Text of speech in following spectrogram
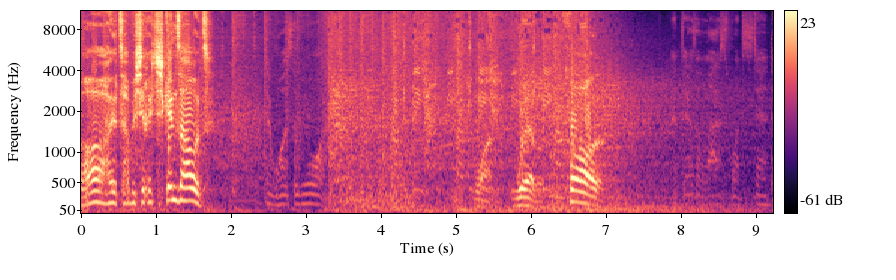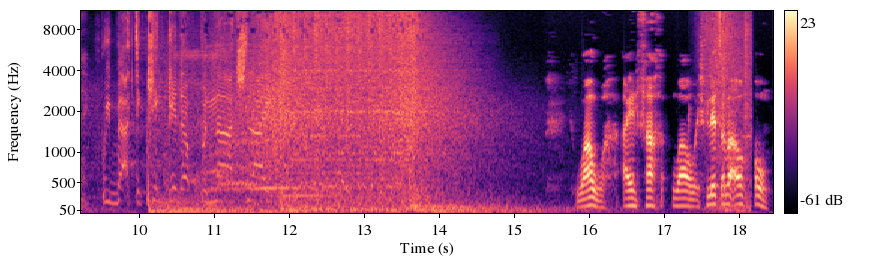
Oh, jetzt habe ich hier richtig Gänsehaut. one will fall. And they're the last one standing. We about to kick it up a notch like. Wow, einfach wow. Ich will jetzt aber auch. Oh.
